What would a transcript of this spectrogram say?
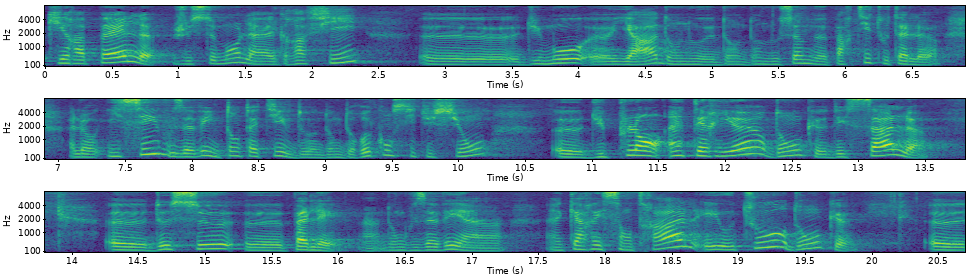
qui rappelle justement la graphie du mot ya dont nous, dont, nous, sommes partis tout à l'heure. Alors ici, vous avez une tentative de, donc, de reconstitution du plan intérieur donc des salles de ce palais. Hein. Donc vous avez un, carré central et autour donc euh,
